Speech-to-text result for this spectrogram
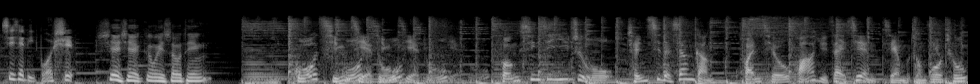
谢谢李博士，谢谢各位收听《国情解读》。逢星期一至五，晨曦的香港，环球华语在线节目中播出。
